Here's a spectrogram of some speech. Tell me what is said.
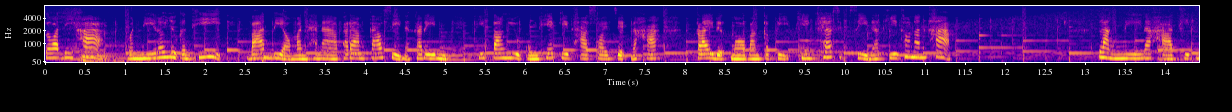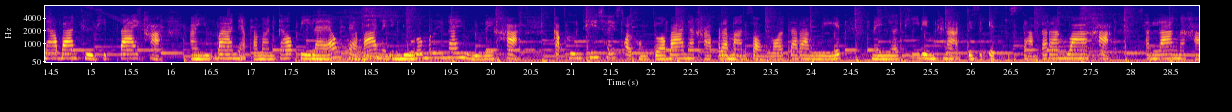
สวัสดีค่ะ วันนี้เราอยู่กันที่บ้านเดี่ยวมันธนาพระราม9สีนครินที่ตั้งอยู่กรุงเทพกีทาซอย 7 นะคะ ใกล้เดอะมอลล์บางกะปิเพียงแค่ 14 นาทีเท่านั้นค่ะ หลังนี้นะคะทิศหน้าบ้านคือทิศใต้ค่ะ อายุบ้านเนี่ยประมาณ 9 ปีแล้ว แต่บ้านเนี่ยยังดูร่มรื่นน่าอยู่อยู่เลยค่ะ กับพื้นที่ใช้สอยของตัวบ้านนะคะ ประมาณ 200 ตารางเมตร ในเนื้อที่ดินขนาด 71.3 ตารางวาค่ะ ชั้นล่างนะคะ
